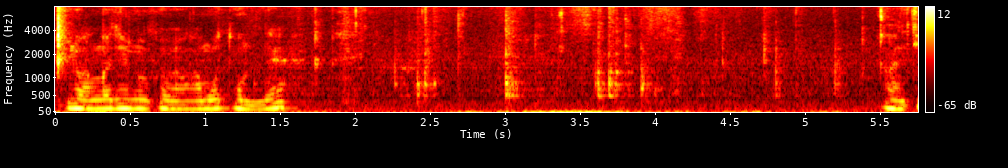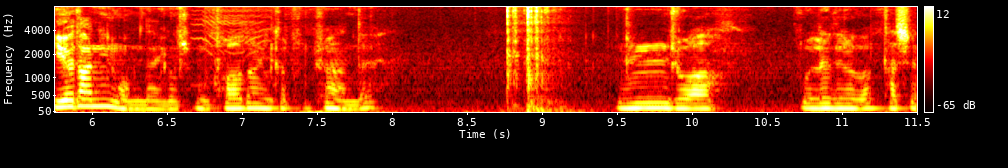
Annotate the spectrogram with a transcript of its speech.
뒤로 안 가지는 거 아무것도 없네. 아, 뛰어다니는 거 없나? 이거 좀 걸어다니니까 불편한데? 음, 좋아. 원래대로 다시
